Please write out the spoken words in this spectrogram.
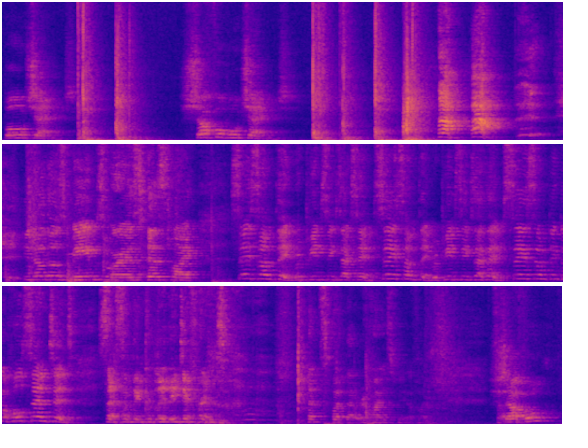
ball change. Shuffle, ball change. You know those memes where it's just like, say something, repeats the exact same, say something, repeats the exact same, say something the whole sentence, say something completely different. That's what that reminds me of. Like, Shuffle,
